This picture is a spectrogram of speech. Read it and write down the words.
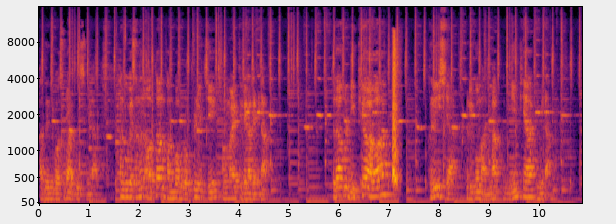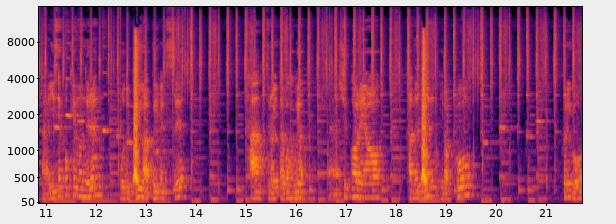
받은 것으로 알고 있습니다. 한국에서는 어떤 방법으로 풀릴지 정말 기대가 됩니다. 그 다음은 리피아와 글레이시아 그리고 마지막 림피아입니다. 아, 이세 포켓몬들은 모두 V와 VMAX 다 들어있다고 하고요. 아, 슈퍼레어 카드들은 이렇고 그리고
